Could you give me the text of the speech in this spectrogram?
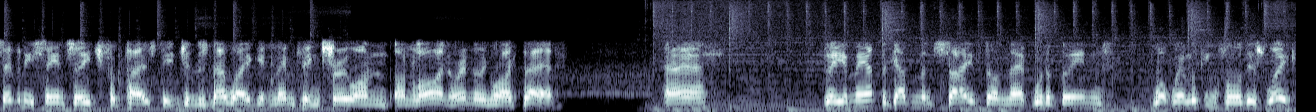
70 cents each for postage, and there's no way of getting them things through on online or anything like that, uh, the amount the government saved on that would have been what we're looking for this week.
